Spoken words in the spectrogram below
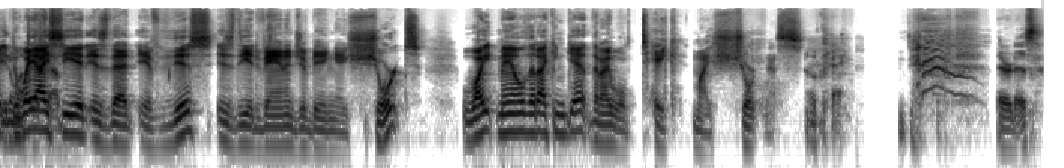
you the way I see it is that if this is the advantage of being a short white male that I can get, then I will take my shortness. Okay. there it is.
